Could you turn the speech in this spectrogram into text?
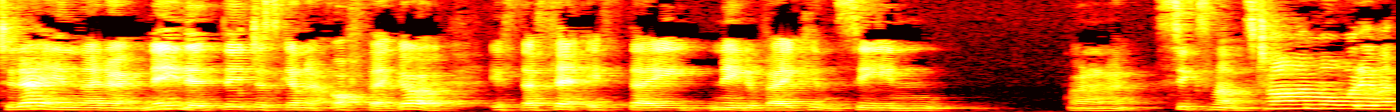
today and they don't need it, they're just going to, off they go. If they, if they need a vacancy in I don't know, six months' time or whatever,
